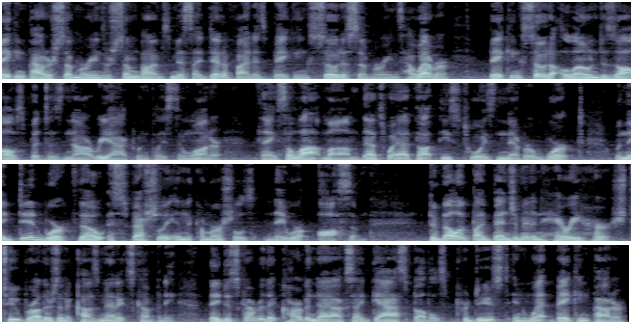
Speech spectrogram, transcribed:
Baking powder submarines are sometimes misidentified as baking soda submarines. However, Baking soda alone dissolves but does not react when placed in water. Thanks a lot, Mom. That's why I thought these toys never worked. When they did work, though, especially in the commercials, they were awesome. Developed by Benjamin and Harry Hirsch, two brothers in a cosmetics company, they discovered that carbon dioxide gas bubbles produced in wet baking powder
